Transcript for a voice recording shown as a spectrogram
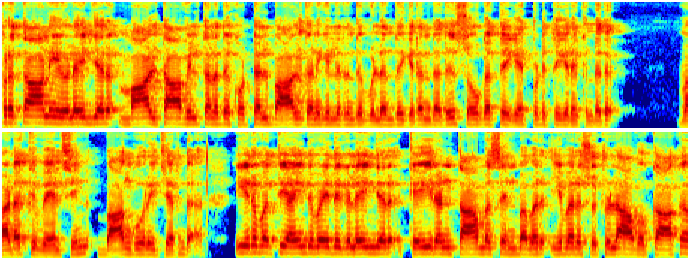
பிரித்தானிய இளைஞர் மால்டாவில் தனது ஹோட்டல் பால்கனியில் இருந்து விழுந்து இறந்தது சோகத்தை ஏற்படுத்தி இருக்கின்றது. வடக்கு வேல்ஸின் பாங்கூரைச் சேர்ந்த இருபத்தி ஐந்து வயது இளைஞர் கெய்ரன் தாமஸ் என்பவர் இவர் சுற்றுலாவுக்காக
